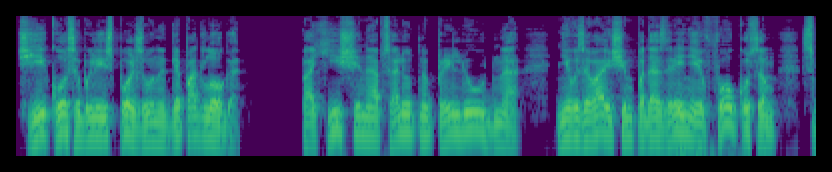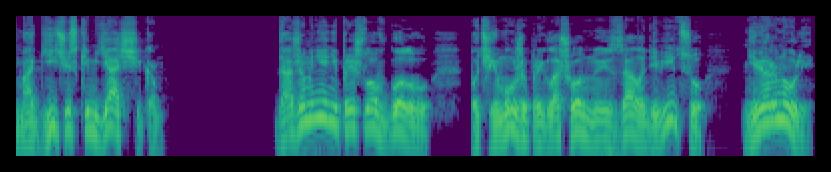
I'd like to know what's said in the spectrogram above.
чьи косы были использованы для подлога, похищены абсолютно прилюдно, не вызывающим подозрения фокусом с магическим ящиком. Даже мне не пришло в голову, почему же приглашенную из зала девицу не вернули.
